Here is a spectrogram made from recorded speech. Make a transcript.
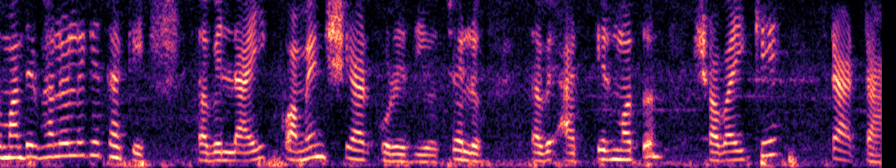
তোমাদের ভালো লেগে থাকে, তবে লাইক, কমেন্ট, শেয়ার করে দিও। চলো, তবে আজকের মতন সবাইকে টাটা।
